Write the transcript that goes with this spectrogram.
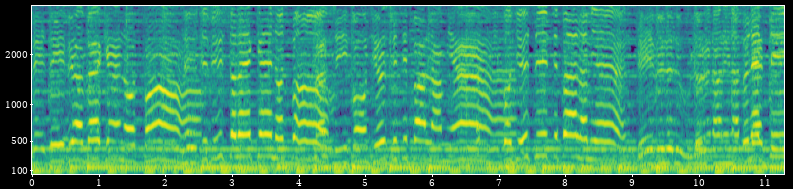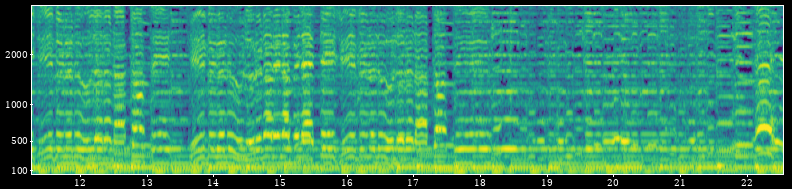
Les ai vus avec un autre femme. Les ai vus seul avec un autre femme. Merci, bon Dieu, c'était pas la mienne. Merci, bon Dieu, c'était pas la mienne. J'ai vu le loup, le renard et la belette, et j'ai vu le loup, le renard danser. J'ai vu le loup, le renard et la belette, et j'ai vu le loup, le renard danser. 화이팅!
